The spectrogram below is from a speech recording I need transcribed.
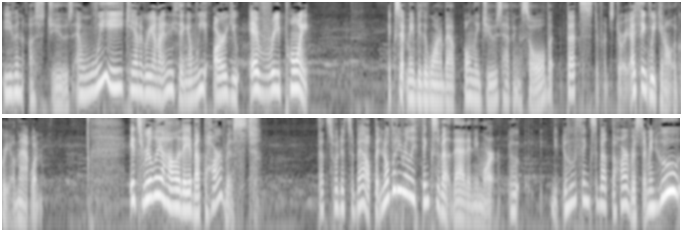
even us Jews. And we can't agree on anything, and we argue every point, except maybe the one about only Jews having a soul, but that's a different story. I think we can all agree on that one. It's really a holiday about the harvest. That's what it's about. But nobody really thinks about that anymore. Who, who thinks about the harvest? I mean, who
